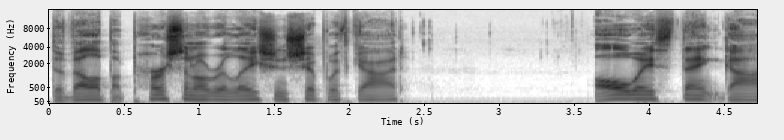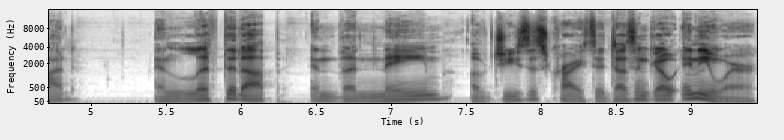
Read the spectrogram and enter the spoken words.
Develop a personal relationship with God. Always thank God and lift it up in the name of Jesus Christ. It doesn't go anywhere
